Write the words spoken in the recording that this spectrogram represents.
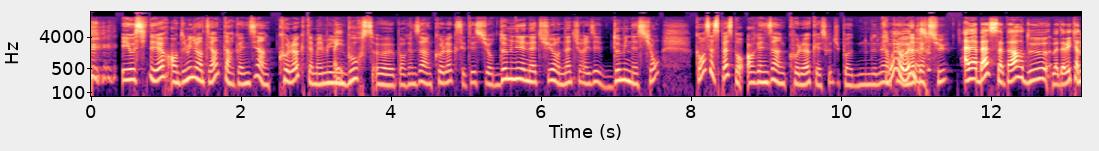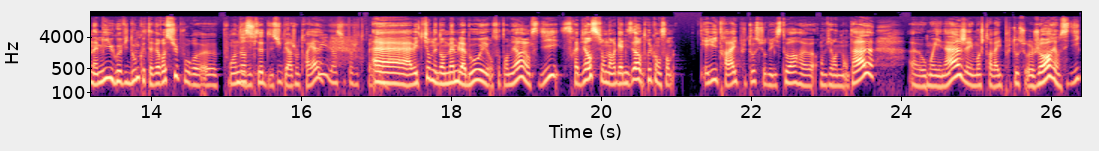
Et aussi, d'ailleurs, en 2021, tu as organisé un colloque, tu as même eu Oui. une bourse euh, pour organiser un colloque, c'était sur dominer la nature, naturaliser les dominations. Comment ça se passe pour organiser un colloque? Est-ce que tu peux nous donner un Ouais, peu un ouais, bien aperçu? À la base, ça part de bah, d'avec un ami Hugo Vidon que tu avais reçu pour, euh, pour un Dans des épisodes de Super Joule Royal. Oui, dans Super Euh, Troyes. avec qui on est dans le même labo et on s'entend bien et on s'est dit ce serait bien si on organisait un truc ensemble. Et lui il travaille plutôt sur de l'histoire euh, environnementale euh, au Moyen Âge et moi je travaille plutôt sur le genre et on s'est dit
